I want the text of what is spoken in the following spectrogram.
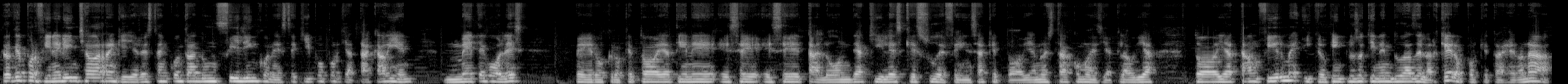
creo que por fin el hincha barranquillero está encontrando un feeling con este equipo porque ataca bien, mete goles, pero creo que todavía tiene ese, ese talón de Aquiles que es su defensa, que todavía no está, como decía Claudia, todavía tan firme y creo que incluso tienen dudas del arquero, porque trajeron a,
